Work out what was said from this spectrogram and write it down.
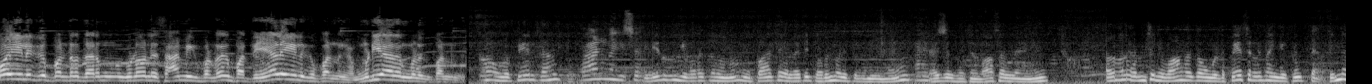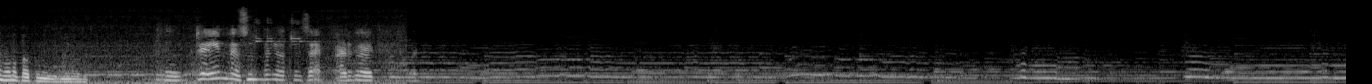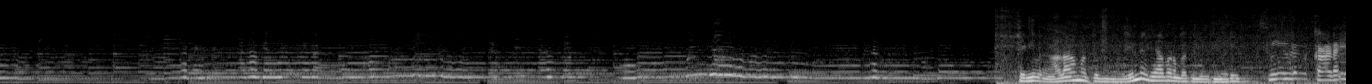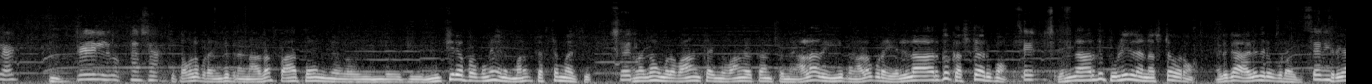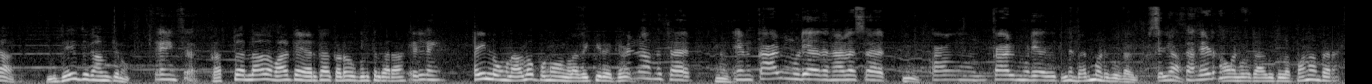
கோயிலுக்கு பண்ற தர்மம் கூட இல்ல சாமிக்கு பண்றது பத்து ஏழைகளுக்கு பண்ணுங்க. முடியாதவங்களுக்கு பண்ணுங்க. ஆ, உங்க பேர் தான்? வான்மதி சார் எதுக்கு இங்க வளர்க்கணும்னா உங்க பாட்டு எல்லாத்தையும் ரயில்வே ஸ்டேஷன் வாசல்ல. அதனால ஒரு நிமிஷம் இங்க வாங்கக்கா உங்கள்ட்ட பேசுறது தான் இங்க கூப்பிட்டேன். என்ன வேலை பார்க்கணும் ட்ரெயின்ல சுந்தர் சார் அடுத்த எங்க பாருங்க தூங்குங்க என்ன வியாபாரம் பார்த்தீங்க முன்னாடி? சுந்தர் கடையில கவலைப்படாத இங்க பாருங்க நான் அதான் பார்த்தேன். நீங்க இந்த இது நிக்கிற பார்க்கும்போது எனக்கு மனசு கஷ்டமாச்சு. அதனால தான் உங்களை வாங்கக்கா இங்க வாங்கக்கான்னு சொன்னேன். அழாத இங்க பாருங்க அழக்கூடாது. எல்லாருக்கும் கஷ்டம் இருக்கும். எல்லாருக்கும் தொழில நஷ்டம் வரும். அதுக்காக அழுதுடக்கூடாது சரி. சரியா? ஜெயிச்சு காமிக்கணும். கஷ்டம் இல்லாத வாழ்க்கை யாருக்கா கடவுள் கொடுத்துருக்காரா? இல்லைங்க. ட்ரெயின்ல உங்களை அலோவ் பண்ணுவாங்களா வைக்கிறதுக்கு? பண்ணுவாங்க சார். எனக்கு கால் முடியாதனால சார். பாவம் கால் முடியாது. இன்னும் தர்மம் எடுக்க கூடாது சரியா? சார் நான் உங்களுக்கு அதுக்குள்ள பணம் தரேன்.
